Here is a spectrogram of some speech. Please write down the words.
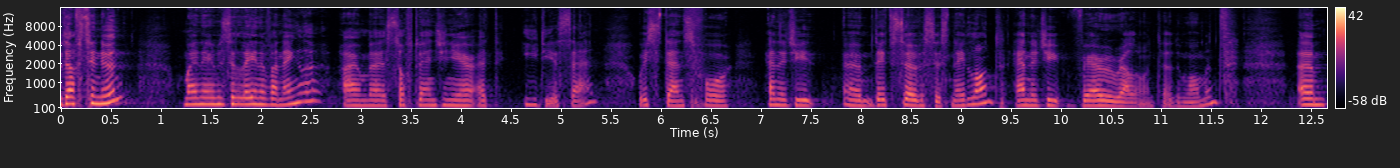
Good afternoon. My name is Elena van Engelen. I'm a software engineer at EDSN, which stands for Energy um, Data Services Nederland. Energy, very relevant at the moment. Um,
